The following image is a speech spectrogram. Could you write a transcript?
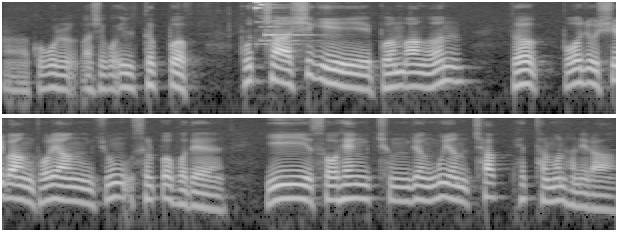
아, 그걸 아시고 일덕법. 부차 시기 범왕은 덕 보주 시방 도량 중 설법호대. 이 소행 청정 무염착 해탈문하니라.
